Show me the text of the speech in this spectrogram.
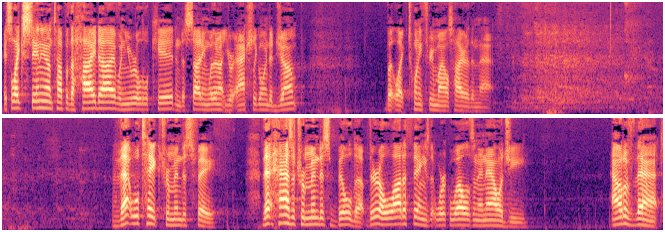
It's like standing on top of the high dive when you were a little kid and deciding whether or not you were actually going to jump, but like 23 miles higher than that. that will take tremendous faith that has a tremendous buildup. There are a lot of things that work well as an analogy out of that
